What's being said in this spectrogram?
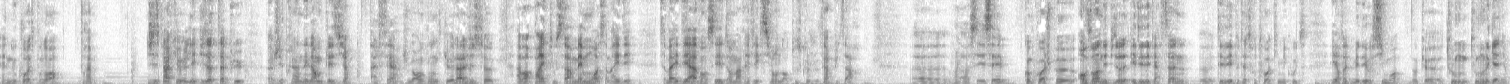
elle nous correspondra vraiment. J'espère que l'épisode t'a plu. Euh, j'ai pris un énorme plaisir à le faire. Je me rends compte que là, juste euh, avoir parlé de tout ça, même moi, ça m'a aidé. Ça m'a aidé à avancer dans ma réflexion, dans tout ce que je veux faire plus tard. Euh, voilà, c'est comme quoi je peux, en faisant un épisode, aider des personnes, t'aider peut-être toi qui m'écoutes, et en fait m'aider aussi moi. Donc tout, le monde, tout le monde est gagnant.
